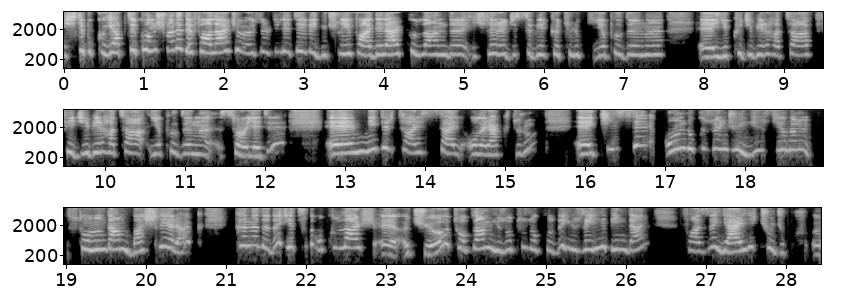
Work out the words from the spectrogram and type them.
işte bu yaptığı konuşmada defalarca özür diledi ve güçlü ifadeler kullandı. İçler acısı bir kötülük yapıldığını, e, yıkıcı bir hata, feci bir hata yapıldığını söyledi. E, nedir tarihsel olarak durum? E, kilise 19. yüzyılın sonundan başlayarak Kanada'da yatılı okullar e, açıyor. Toplam 130 okulda 150 binden fazla yerli çocuk e,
